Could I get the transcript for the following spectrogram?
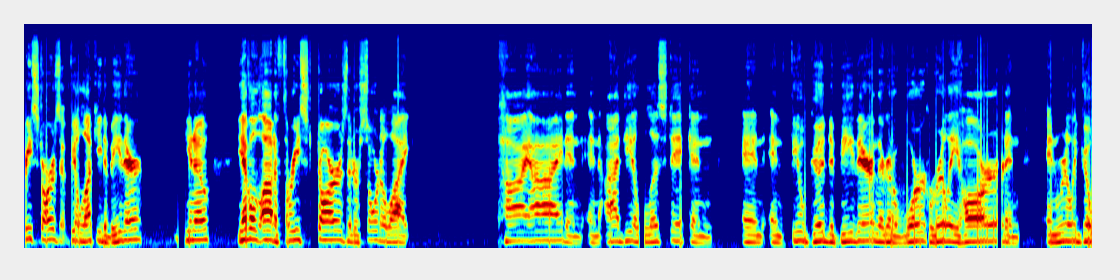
three stars that feel lucky to be there. You know, you have a lot of three stars that are sort of like pie-eyed and and idealistic and and and feel good to be there and they're going to work really hard and and really go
